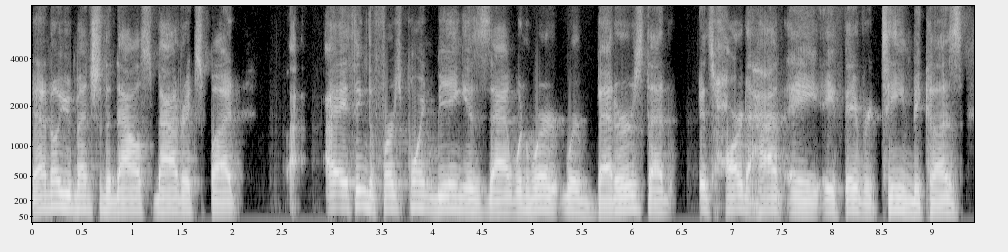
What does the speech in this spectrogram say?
And I know you mentioned the Dallas Mavericks, but I think the first point being is that when we're we're betters, that it's hard to have a, a favorite team because –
